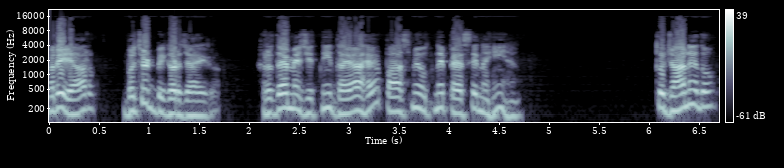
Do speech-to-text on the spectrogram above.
अरे यार, बजट बिगड़ जाएगा। हृदय में जितनी दया है, पास में उतने पैसे नहीं हैं। तो जाने दो।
